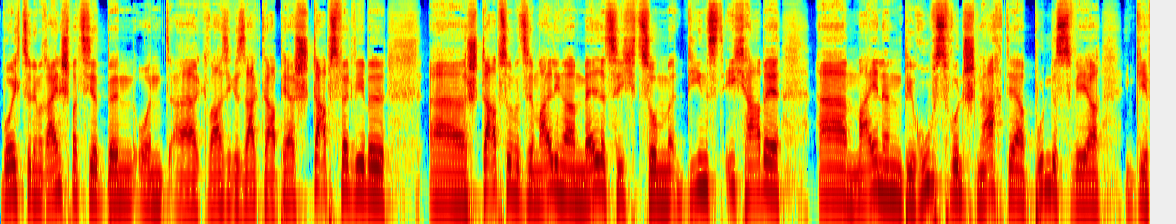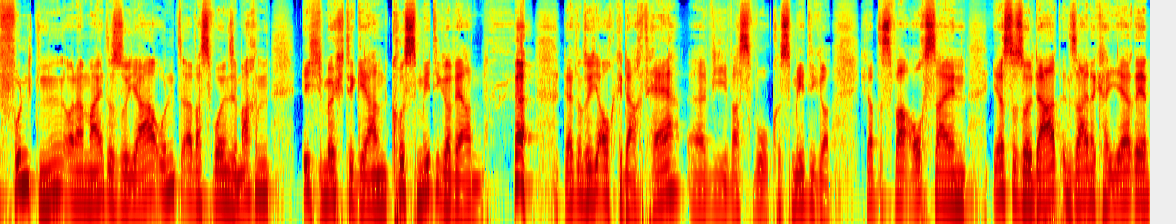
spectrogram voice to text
wo ich zu dem reinspaziert bin und äh, quasi gesagt habe, Herr Stabsfeldwebel, äh, Stabsoffizier Maldinger meldet sich zum Dienst. Ich habe äh, meinen Berufswunsch nach der Bundeswehr gefunden. Und er meinte so, ja, und äh, was wollen Sie machen? Ich möchte gern Kosmetiker werden. der hat natürlich auch gedacht, hä, äh, wie, was, wo, Kosmetiker. Ich glaube, das war auch sein erster Soldat in seiner Karriere,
